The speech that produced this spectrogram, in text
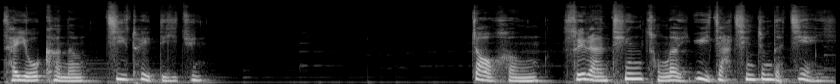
才有可能击退敌军。赵恒虽然听从了御驾亲征的建议，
